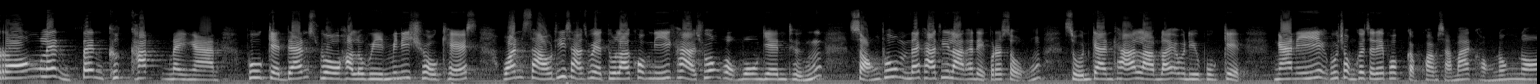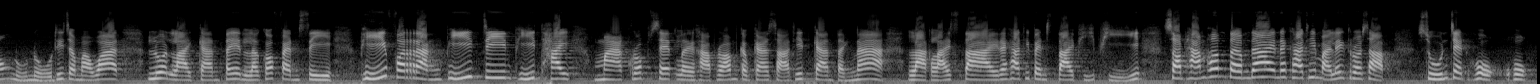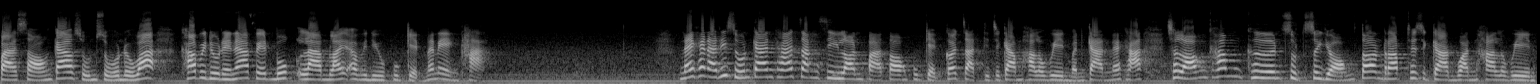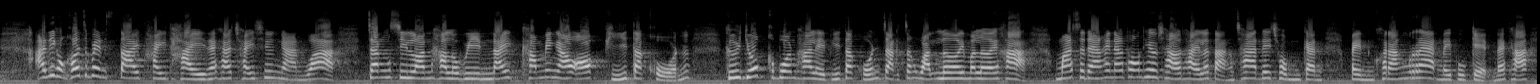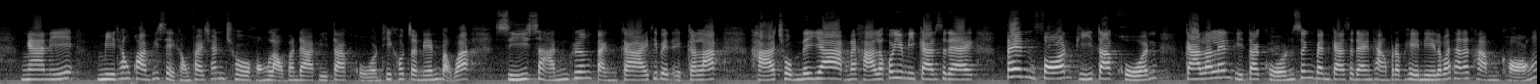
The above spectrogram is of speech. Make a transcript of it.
ร้องเล่นเต้นคึกคักในงานภูเก็ต Dance World Halloween Mini Showcase วันเสาร์ที่ 31 ตุลาคมนี้ค่ะ ช่วง 6 โมงเย็นถึง 2 ทุ่มนะคะ ที่ลานอเนกประสงค์ ศูนย์การค้าลามไลท์อเวนิวภูเก็ต งานนี้ผู้ชมก็จะได้พบกับความสามารถของน้องๆ หนูๆ ที่จะมาวาดลวดลายการเต้น แล้วก็แฟนซี ผีฝรั่ง ผีจีน ผีไทยมาครบเซตเลยค่ะ พร้อมกับการสาธิตการแต่งหน้าหลากหลายสไตล์นะคะที่เป็นสไตล์ผีๆสอบถามเพิ่มเติมได้นะคะที่หมายเลขโทรศัพท์076682900 หรือว่าเข้าไปดูในหน้า Facebook ลามไลท์อเวนิวภูเก็ตนั่นเองค่ะ ในขณะที่ศูนย์การค้าจังซีลอนป่าตองภูเก็ตก็จัดกิจกรรมฮาโลวีนเหมือนกันนะคะ ฉลองค่ำคืนสุดสยองต้อนรับเทศกาลวันฮาโลวีน อันนี้ของเขาจะเป็นสไตล์ไทยๆนะคะ ใช้ชื่องานว่าจังซีลอนฮาโลวีน Night Coming Out of ผีตะโขน คือยกขบวนพาเลทผีตะโขนจากจังหวัดเลยมาเลยค่ะ มาแสดงให้นักท่องเที่ยวชาวไทยและต่างชาติได้ชมกันเป็นครั้งแรกในภูเก็ตนะคะ งานนี้มีทั้งความพิเศษของแฟชั่นโชว์ของเหล่าบรรดาผีตาโขนที่เขาจะเน้นแบบว่าสีสันเครื่องแต่งกายที่เป็นเอกลักษณ์ หาชมได้ยากนะคะ แล้วก็ยังมีการแสดงเต้นฟ้อนผีตาโขน การละเล่นผีตาโขน ซึ่งเป็นการแสดงทางประเพณีและวัฒนธรรมของ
